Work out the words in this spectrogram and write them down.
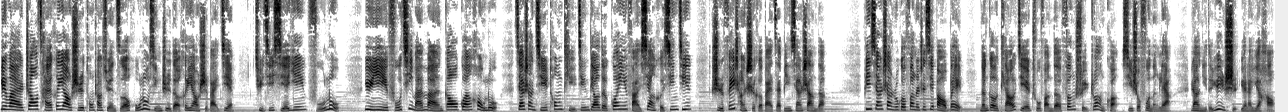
另外，招财黑曜石通常选择葫芦形制的黑曜石摆件，取其谐音“福禄”，寓意福气满满、高官厚禄。加上其通体精雕的观音法像和心经，是非常适合摆在冰箱上的。冰箱上如果放了这些宝贝，能够调节厨房的风水状况，吸收负能量。让你的运势越来越好，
